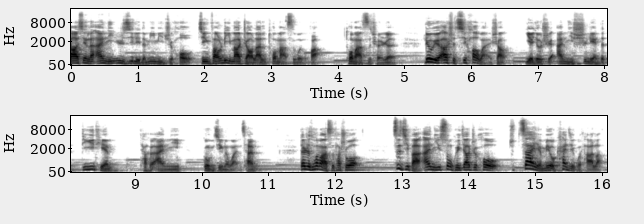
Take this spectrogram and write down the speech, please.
发现了安妮日记里的秘密之后，警方立马找来了托马斯问话。托马斯承认，六月二十七号晚上，也就是安妮失联的第一天，他和安妮共进了晚餐。但是托马斯他说，自己把安妮送回家之后，就再也没有看见过她了。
